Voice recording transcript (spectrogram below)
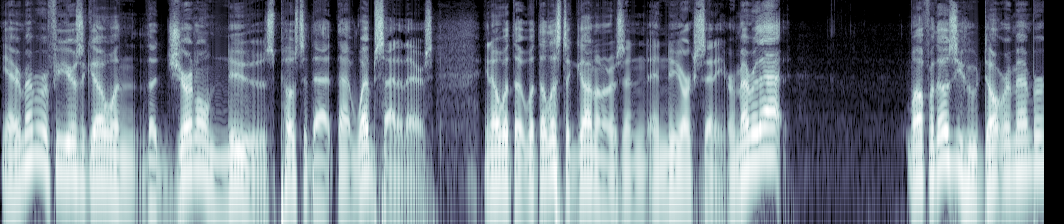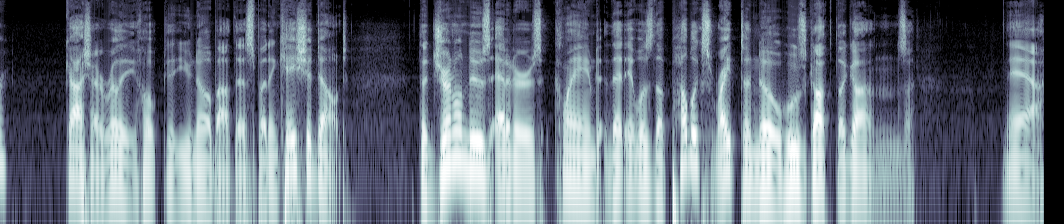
Yeah, remember a few years ago when the Journal News posted that that website of theirs, you know, with the with the list of gun owners in, in New York City. Remember that? Well, for those of you who don't remember, gosh, I really hope that you know about this, but in case you don't, the Journal News editors claimed that it was the public's right to know who's got the guns. Yeah.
